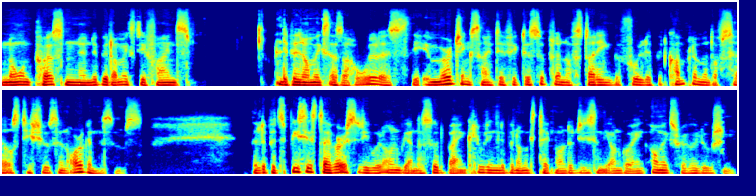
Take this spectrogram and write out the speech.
known person in lipidomics, defines Lipidomics as a whole is the emerging scientific discipline of studying the full lipid complement of cells, tissues, and organisms. The lipid species diversity will only be understood by including lipidomics technologies in the ongoing omics revolution.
